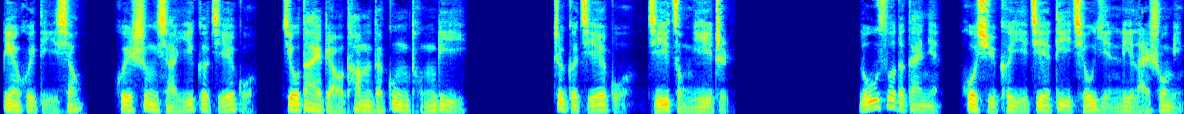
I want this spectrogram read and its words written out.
便会抵消，会剩下一个结果，就代表他们的共同利益。这个结果即总意志。卢梭的概念或许可以借地球引力来说明：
